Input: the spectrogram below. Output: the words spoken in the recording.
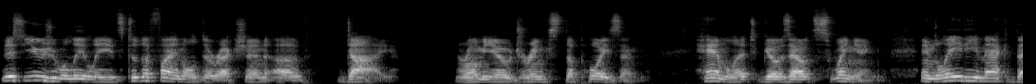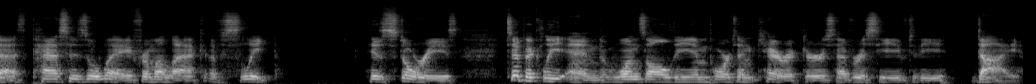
This usually leads to the final direction of die. Romeo drinks the poison. Hamlet goes out swinging, and Lady Macbeth passes away from a lack of sleep. His stories typically end once all the important characters have received the die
